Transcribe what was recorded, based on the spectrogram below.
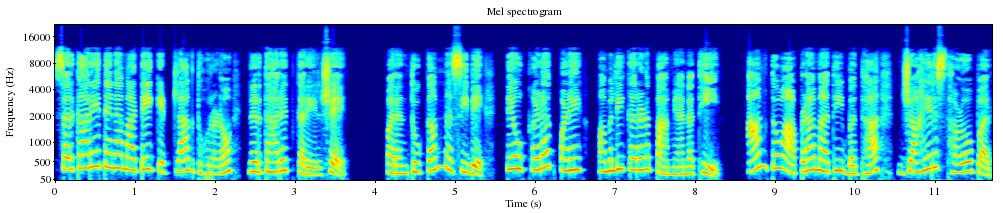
સરકારે તેના માટે કેટલાક ધોરણો નિર્ધારિત કરેલ છે. પરંતુ કમનસીબે તેઓ કડકપણે અમલીકરણ પામ્યા નથી. આમ તો આપણામાંથી બધા જાહેર સ્થળો પર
